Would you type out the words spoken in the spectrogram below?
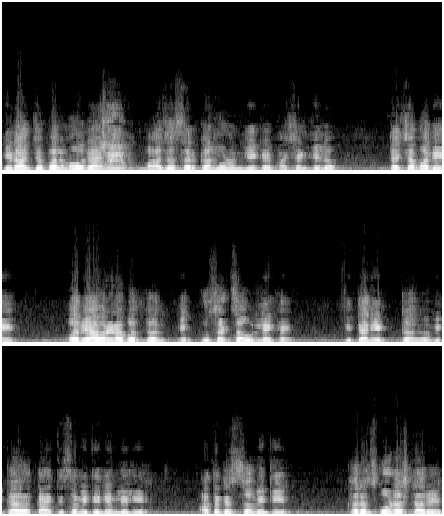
की राज्यपाल महोदयांनी माझं सरकार म्हणून जे काही भाषण केलं त्याच्यामध्ये पर्यावरणाबद्दल एक कुसटचा उल्लेख आहे. की त्यांनी क- विका- काय ती समिती नेमलेली आहे. आता त्या समितीत खरंच कोण असणार आहेत?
